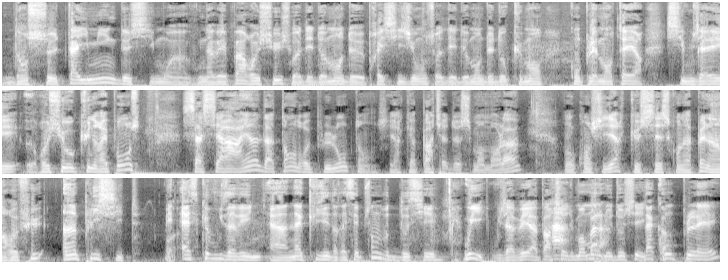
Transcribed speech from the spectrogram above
dans ce timing de six mois, vous n'avez pas reçu soit des demandes de précision, soit des demandes de documents complémentaires, si vous avez reçu aucune réponse, ça sert à rien d'attendre plus longtemps. C'est-à-dire qu'à partir de ce moment-là, on considère que c'est ce qu'on appelle un refus implicite. Mais est-ce que vous avez une, un accusé de réception de votre dossier? Oui, vous avez à partir ah, du moment voilà. où le dossier est complet,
